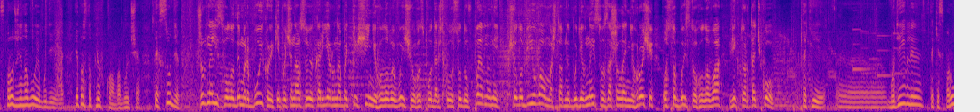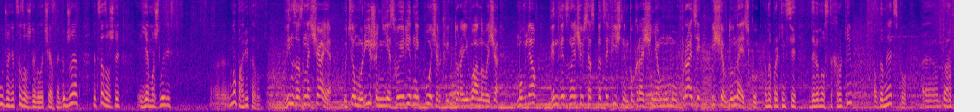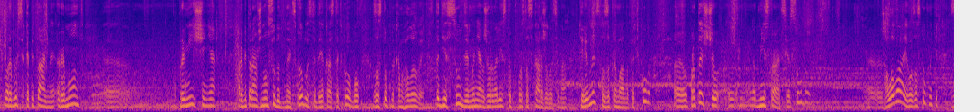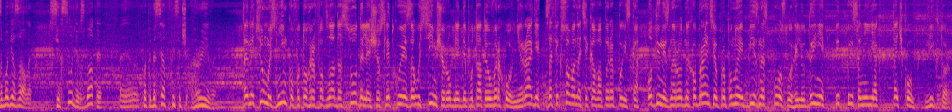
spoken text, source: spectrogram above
спорудження нової будівлі є просто плювком в обличчя тих суддів, Журналіст Володимир Бойко, який починав свою кар'єру на батьківщині голови вищого господарського суду, впевнений, що лобіював масштабне будівництво за шалені гроші особисто голова Віктор Татьков. Такі е, будівлі, такі спорудження. Це завжди величезний бюджет, і це завжди є можливість е, ну, погріти руки. Він зазначає, у цьому рішенні є своєрідний почерк Віктора Івановича. Мовляв, він відзначився специфічним покращенням умов праці іще в Донецьку. Наприкінці 90-х років в Донецьку е, робився капітальний ремонт приміщення арбітражного суду Донецької області, де якраз Татько був заступником голови. Тоді судді, мені як журналісту, просто скаржилися на керівництво, зокрема на Татькова, е, про те, що е, адміністрація суду, е, голова, його заступники зобов'язали всіх суддів здати по 50 тисяч гривень. Та й на цьому знімку фотографа Влада Соделя, що слідкує за усім, що роблять депутати у Верховній Раді, зафіксована цікава переписка. Один із народних обранців пропонує бізнес-послуги людині, підписані як Тачков Віктор.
